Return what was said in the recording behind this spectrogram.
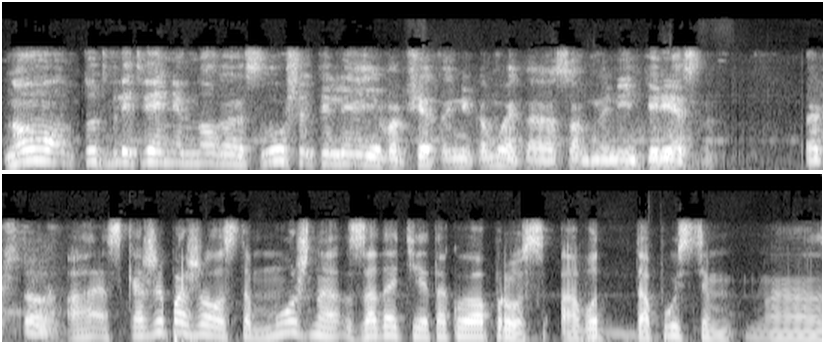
Но тут в Литве немного слушателей, и вообще-то никому это особенно не интересно. Так что... А скажи, пожалуйста, можно задать тебе такой вопрос? А вот, допустим, э,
